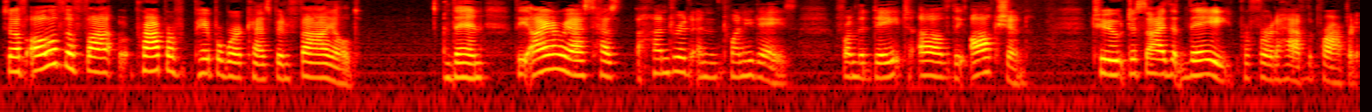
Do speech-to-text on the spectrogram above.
So if all of the fi- proper paperwork has been filed, then the IRS has 120 days from the date of the auction to decide that they prefer to have the property.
